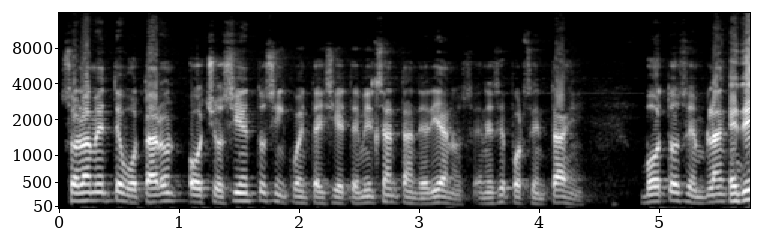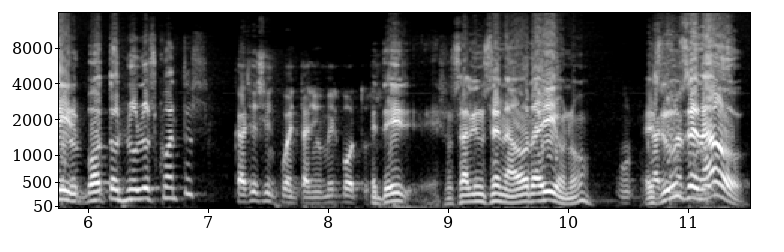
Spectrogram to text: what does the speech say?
solamente votaron 857 mil santanderianos en ese porcentaje. Votos en blanco. Es decir, ¿votos nulos cuántos? Casi 51 mil votos. Es decir, eso sale un senador ahí, ¿o no? es un senado.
